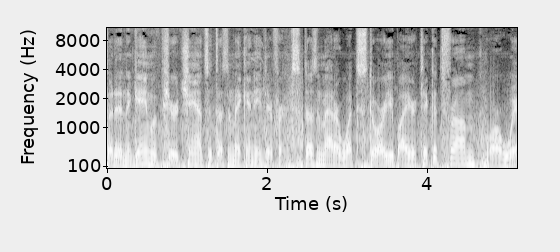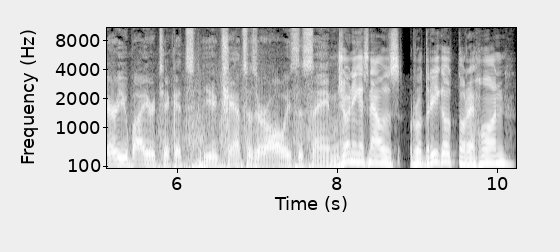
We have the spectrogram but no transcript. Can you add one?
But in a game of pure chance, it doesn't make any difference. It doesn't matter what store you buy your tickets from or where you buy your tickets, your chances are always the same. Joining us now is Rodrigo Torrejon,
